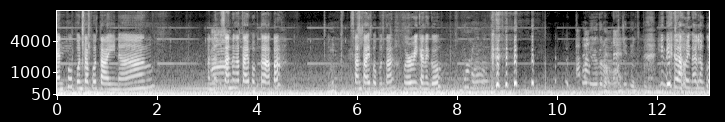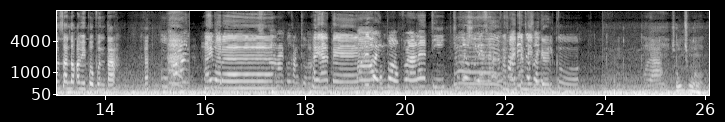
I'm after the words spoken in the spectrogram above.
Ayan, pupunta po tayo ng... Ano, ah. Saan na nga tayo pupunta pa? Huh? Saan tayo pupunta? Where are we gonna go? Hindi namin alam kung saan daw kami pupunta. Hi, Wara! Hi, ate! Mabait yung baby girl ko. Wala. Chong-chong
